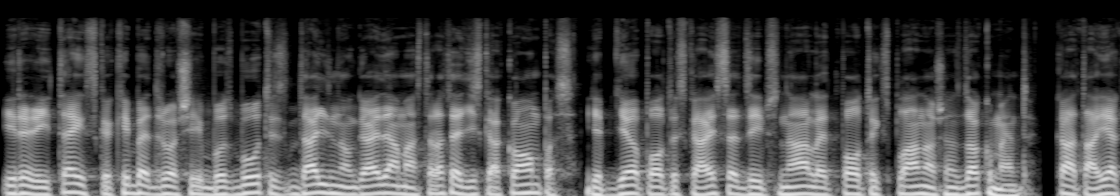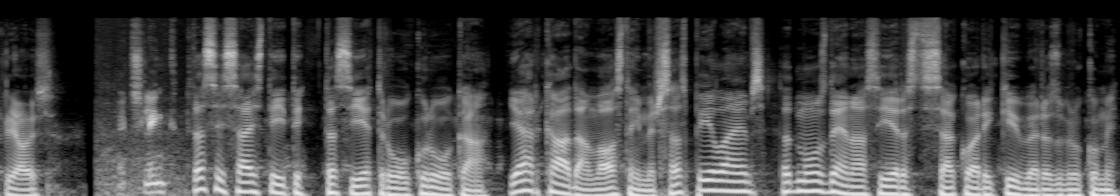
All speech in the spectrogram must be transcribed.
Ir arī teikts, ka kiberdrošība būs būtiska daļa no gaidāmā strateģiskā kompasa, jeb ģeopolitiskā aizsardzības un ārlietu politikas plānošanas dokumenta. Kā tā iekļaujas? Tas ir saistīti, tas iet roku rokā. Ja ar kādām valstīm ir saspīlējums, tad mūsdienās ierasti seko arī kiberuzbrukumi,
